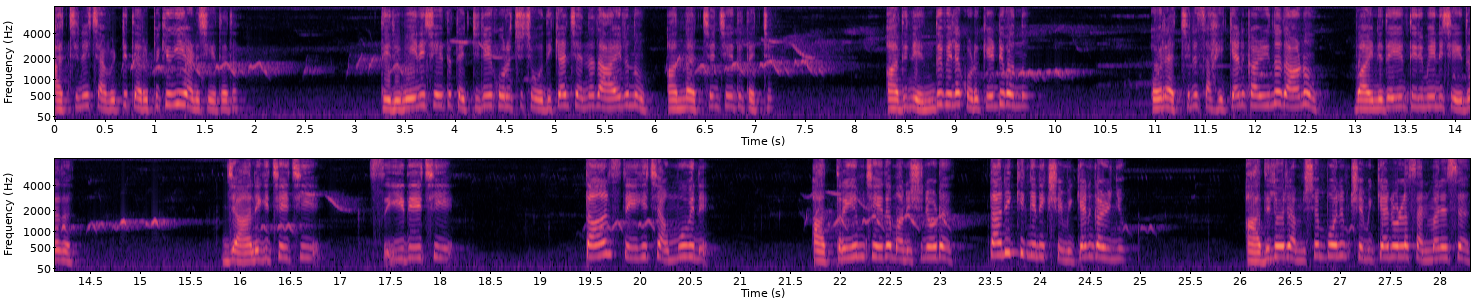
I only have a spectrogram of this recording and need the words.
അച്ഛനെ ചവിട്ടി തെറിപ്പിക്കുകയാണ് ചെയ്തത്. തിരുമേനി ചെയ്ത തെറ്റിനെക്കുറിച്ച് ചോദിക്കാൻ ചെന്നതായിരുന്നു അന്ന് അച്ഛൻ ചെയ്ത തെറ്റ്. അതിനെന്ത് വില കൊടുക്കേണ്ടി വന്നു? ഒരച്ഛന് സഹിക്കാൻ കഴിയുന്നതാണോ വൈനിതയും തിരുമേനി ചെയ്തത്? ജാനകി ചേച്ചിയെ സീതേച്ചിയെ താൻ സ്നേഹിച്ച അമ്മുവിനെ. അത്രയും ചെയ്ത മനുഷ്യനോട് തനിക്കെങ്ങനെ ക്ഷമിക്കാൻ കഴിഞ്ഞു. അതിലൊരംശം പോലും ക്ഷമിക്കാനുള്ള സന്മനസ്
